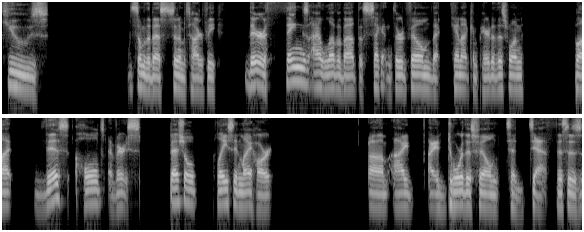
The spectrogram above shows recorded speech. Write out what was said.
cues, some of the best cinematography. There are things I love about the second and third film that cannot compare to this one, but this holds a very special place in my heart. Um, I I adore this film to death. This is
